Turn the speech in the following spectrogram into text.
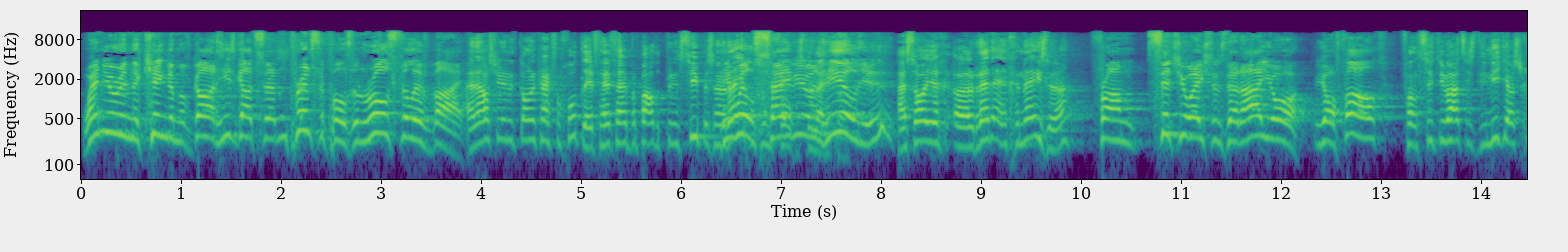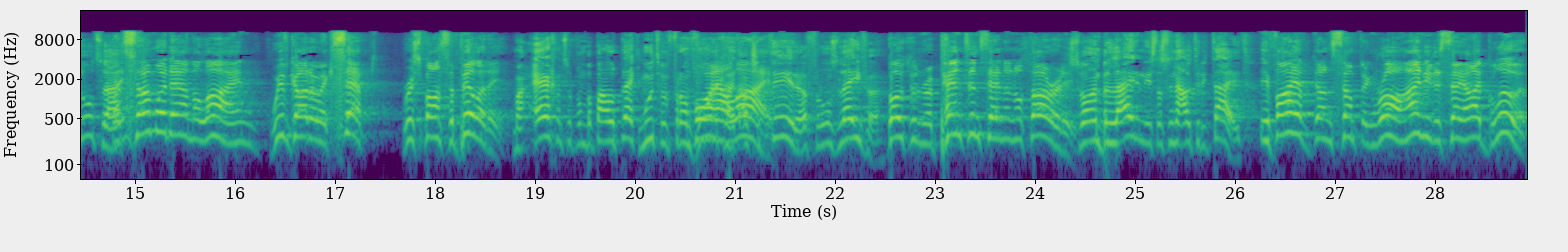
When you're in the kingdom of God, he's got certain principles and rules to live by. En als je in het koninkrijk van God leeft, heeft hij bepaalde principes en He will regels om save volgens you te and heal you Hij zal je eh, redden en genezen from situations that are your, your fault. van situaties die niet jouw schuld zijn. But somewhere down the line, we've got to accept responsibility, Maar ergens op een bepaalde plek moeten we verantwoordelijkheid accepteren voor ons leven. both in repentance and in authority. Zowel in beleidenis als in autoriteit. If I have done something wrong, I need to say I blew it.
